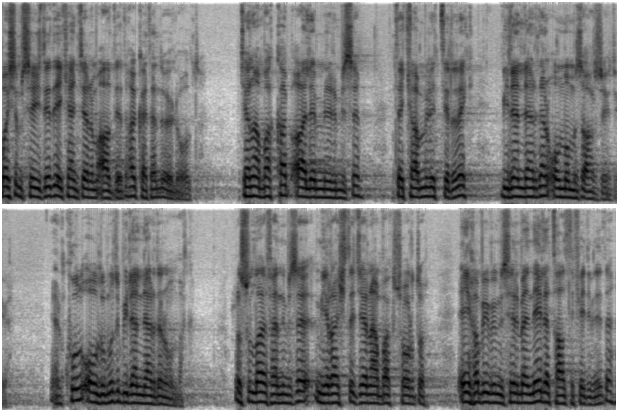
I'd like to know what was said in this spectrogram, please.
başım secdedeyken canımı al dedi. Hakikaten de öyle oldu. Cenab-ı Hak kalp alemlerimizi tekamül ettirerek bilenlerden olmamızı arzu ediyor. Yani kul olduğumuzu bilenlerden olmak. Resulullah Efendimize Miraç'ta Cenab-ı Hak sordu. Ey Habibim seni ben neyle taltif edeyim dedi.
